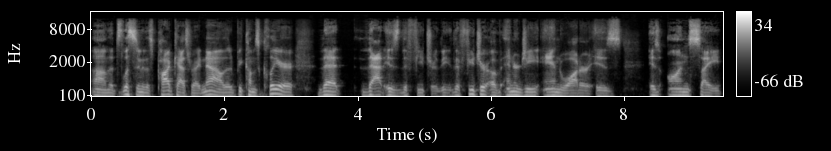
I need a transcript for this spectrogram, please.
um, that's listening to this podcast right now that it becomes clear that that is the future the, the future of energy and water is is on site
